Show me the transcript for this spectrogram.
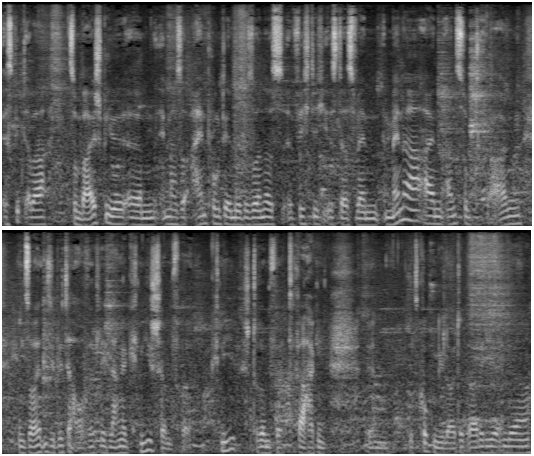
Es gibt aber zum Beispiel ähm, immer so einen Punkt, der mir besonders wichtig ist, dass wenn Männer einen Anzug tragen, dann sollten sie bitte auch wirklich lange Kniestrümpfe, Kniestrümpfe tragen. Ähm, jetzt gucken die Leute gerade hier in der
